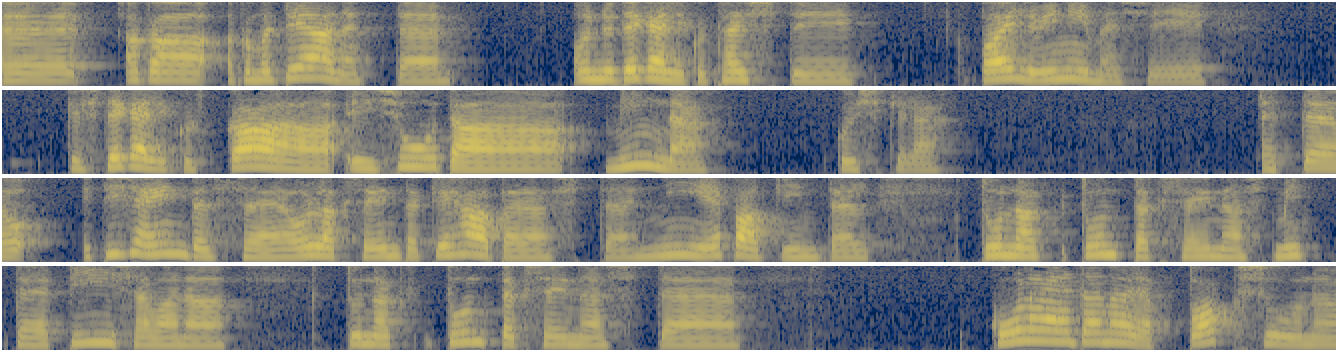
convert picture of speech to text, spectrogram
äh,. aga, aga ma tean, et äh, on ju tegelikult hästi palju inimesi kes tegelikult ka ei suuda minna kuskile. et, et iseendasse ollakse enda keha pärast nii ebakindel, tunna, tuntakse ennast mitte piisavana, tunna, tuntakse ennast äh, koledana ja paksuna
